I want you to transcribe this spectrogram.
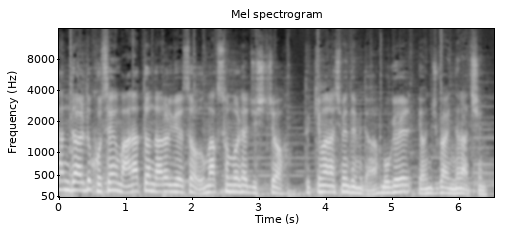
한 달도 고생 많았던 나를 위해서 음악 선물해 주시죠. 듣기만 하시면 됩니다. 목요일 연주가 있는 아침.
